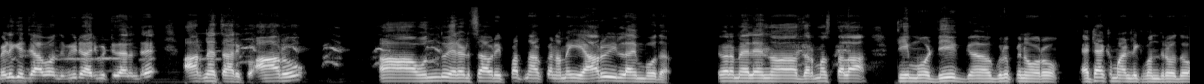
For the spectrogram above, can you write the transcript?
ಬೆಳಿಗ್ಗೆ ಜಾವ ಒಂದು ವಿಡಿಯೋ ಹರಿಬಿಟ್ಟಿದ್ದಾರೆ ಅಂದ್ರೆ ಆರನೇ ತಾರೀಕು. ಆರು ಒಂದು, ಎರಡು ಸಾವಿರ ಇಪ್ಪತ್ನಾಲ್ಕು ನಮಗೆ ಯಾರೂ ಇಲ್ಲ ಎಂಬುದು. ಇವರ ಮೇಲೆ ಧರ್ಮಸ್ಥಳ ಟೀಮು ಡಿ ಗ್ರೂಪಿನವರು ಅಟ್ಯಾಕ್ ಮಾಡ್ಲಿಕ್ಕೆ ಬಂದಿರೋದು.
